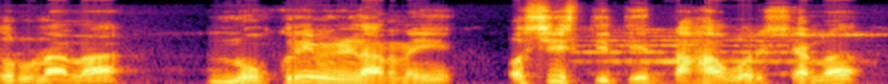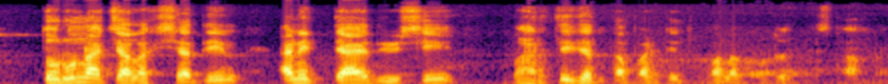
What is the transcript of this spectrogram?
तरुणाला नोकरी मिळणार नाही अशी स्थिती दहा वर्षानं तरुणाच्या लक्षात येईल आणि त्या दिवशी भारतीय जनता पार्टी तुम्हाला कुठं दिसणार नाही.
